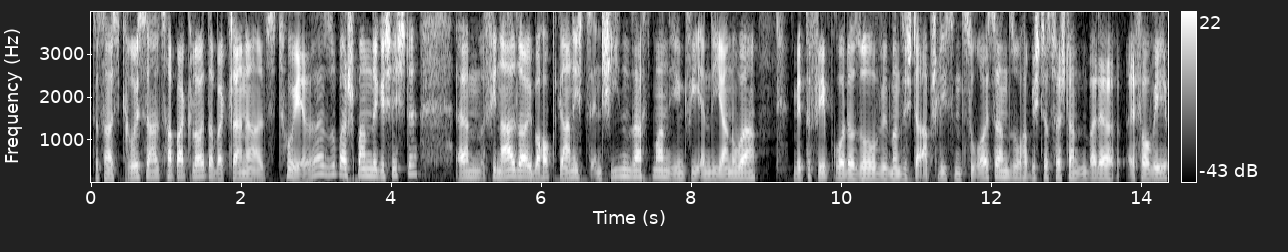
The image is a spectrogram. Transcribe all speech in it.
Das heißt, größer als Hapag-Lloyd, aber kleiner als TUI. Super spannende Geschichte. Ähm, final sei überhaupt gar nichts entschieden, sagt man. Irgendwie Ende Januar, Mitte Februar oder so will man sich da abschließend zu äußern. So habe ich das verstanden bei der FVW.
